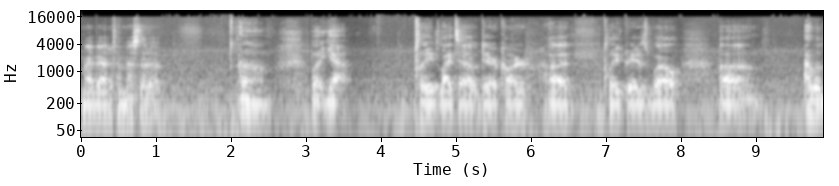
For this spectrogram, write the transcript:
my bad if I messed that up. Um, but yeah, played lights out. Derek Carr uh, played great as well. Um, I would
